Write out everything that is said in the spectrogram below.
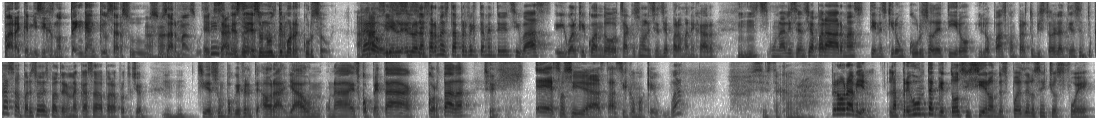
para que mis hijas no tengan que usar su- sus armas. güey. Exacto. Es, es un último recurso, güey. Ajá, Claro, sí, y el- sí, lo de las armas está perfectamente bien si vas, igual que cuando sacas una licencia para manejar, una licencia para armas, tienes que ir a un curso de tiro y luego puedas comprar tu pistola y la tienes en tu casa. Para eso es para tener una casa para protección. Sí, es un poco diferente. Ahora, ya un- una escopeta cortada, Sí. eso sí ya está así como que, ¿what? Sí, está cabrón. Pero ahora bien, la pregunta que todos hicieron después de los hechos fue,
